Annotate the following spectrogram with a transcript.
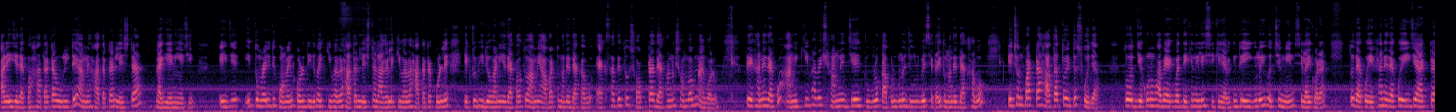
আর এই যে দেখো, হাতাটা উল্টে আমি হাতাটার লেসটা লাগিয়ে নিয়েছি। এই যে তোমরা যদি কমেন্ট করো, দিদিভাই কীভাবে হাতার লেসটা লাগালে, কীভাবে হাতাটা করলে একটু ভিডিও বানিয়ে দেখাও। তো আমি আবার তোমাদের দেখাবো। একসাথে তো সবটা দেখানো সম্ভব নয়, বলো? তো এখানে দেখো, আমি কীভাবে সামনের যে টুকরো কাপড়গুলো জুড়বে সেটাই তোমাদের দেখাবো। পেছন পাটটা হাতা, তো এটা সোজা। তো যে কোনোভাবে একবার দেখে নিলেই শিখে যাবে। কিন্তু এইগুলোই হচ্ছে মেন সেলাই করার তো দেখো, এখানে দেখো এই যে একটা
